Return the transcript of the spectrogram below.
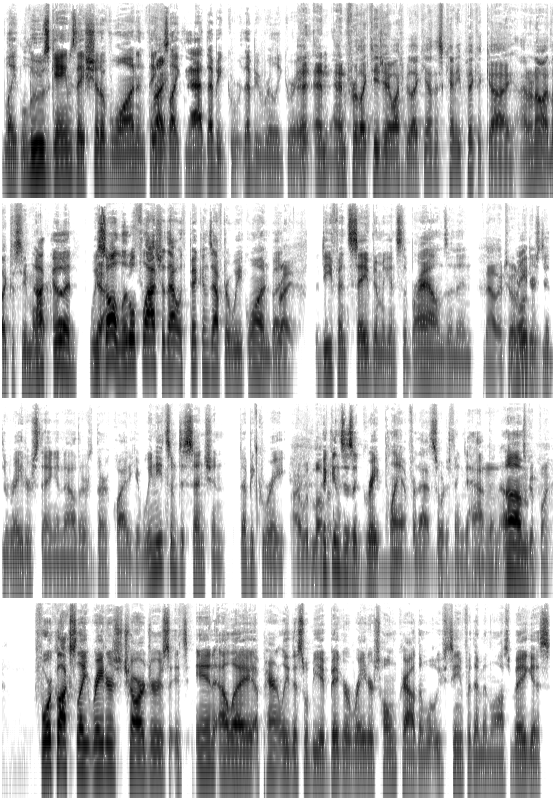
like lose games they should have won and things Right. like that. That'd be gr- that'd be really great. and and, you know? and for like TJ Watt to be like, yeah, this Kenny Pickett guy. I don't know. I'd like to see more. not good. We Yeah. saw a little flash of that with Pickens after week one, but right the defense saved him against the Browns, and then now they're the two one. Raiders did the Raiders thing, and now they're they're quiet again. We need some dissension. That'd be great. I would love it. Pickens it. is a great plant for that sort of thing to happen. Mm, that's um, a good point. Four o'clock slate, Raiders, Chargers. It's in LA. Apparently, this will be a bigger Raiders home crowd than what we've seen for them in Las Vegas.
